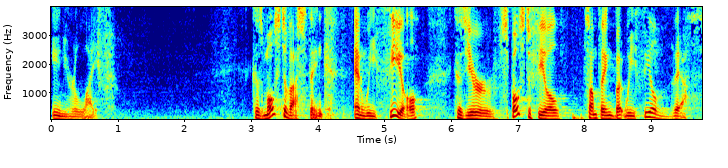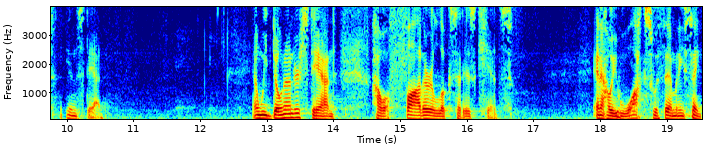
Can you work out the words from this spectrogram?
in your life. Because most of us think and we feel, because you're supposed to feel something, but we feel this instead. And we don't understand how a father looks at his kids and how he walks with them and he's saying,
